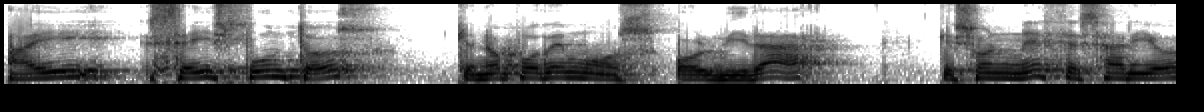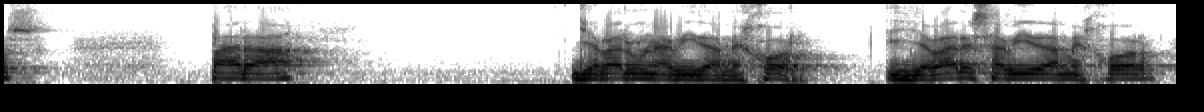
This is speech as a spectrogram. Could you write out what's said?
Hay seis puntos que no podemos olvidar que son necesarios para llevar una vida mejor. Y llevar esa vida mejor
